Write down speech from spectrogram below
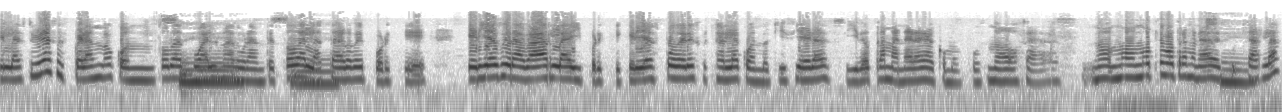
que la estuvieras esperando con toda tu alma durante toda la tarde porque querías grabarla y porque querías poder escucharla cuando quisieras y de otra manera era como pues no, o sea, no no no tengo otra manera de escucharla.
